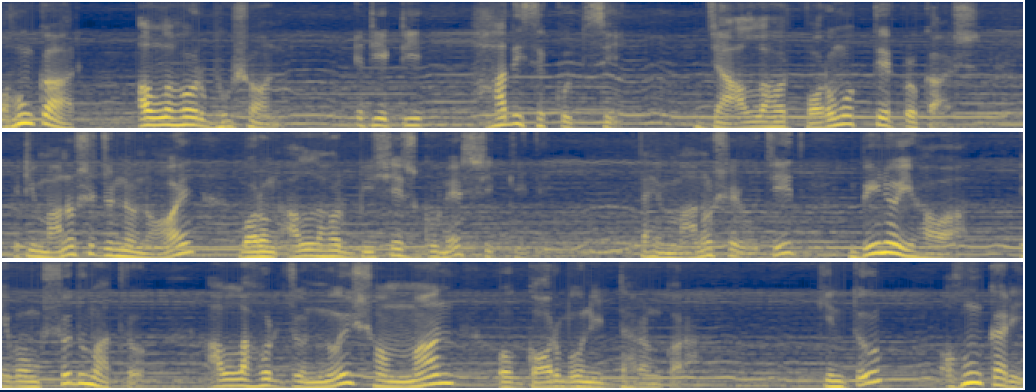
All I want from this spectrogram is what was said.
অহংকার আল্লাহর ভূষণ। এটি একটি হাদিসে কুৎসি যা আল্লাহর পরমত্বের প্রকাশ। এটি মানুষের জন্য নয়, বরং আল্লাহর বিশেষ গুণের স্বীকৃতি। তাই মানুষের উচিত বিনয়ী হওয়া এবং শুধুমাত্র আল্লাহর জন্যই সম্মান ও গর্ব নির্ধারণ করা। কিন্তু অহংকারী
